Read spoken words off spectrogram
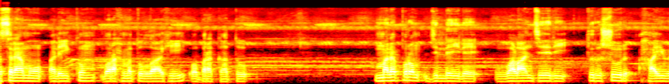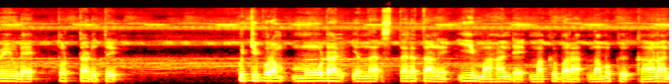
അസ്സലാമു അലൈക്കും വറഹമത്തല്ലാഹി വബർക്കാത്തു മലപ്പുറം ജില്ലയിലെ വളാഞ്ചേരി തൃശൂർ ഹൈവേയുടെ തൊട്ടടുത്ത് കുറ്റിപ്പുറം മൂടാൽ എന്ന സ്ഥലത്താണ് ഈ മഹാന്റെ മക്ബറ നമുക്ക് കാണാൻ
